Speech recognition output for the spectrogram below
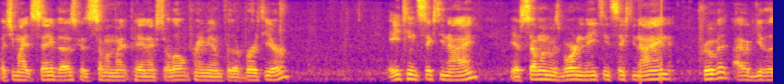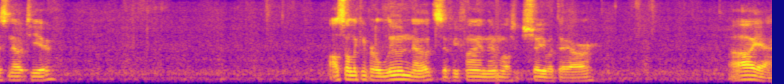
But you might save those because someone might pay an extra little premium for their birth year. 1869, if someone was born in 1869, prove it. I would give this note to you. Also looking for loon notes. If we find them, we'll show you what they are. Oh yeah,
